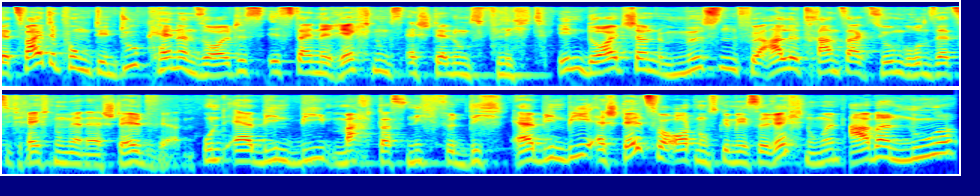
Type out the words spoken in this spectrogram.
Der zweite Punkt, den du kennen solltest, ist deine Rechnungserstellungspflicht. In Deutschland müssen für alle Transaktionen grundsätzlich Rechnungen erstellt werden. Und Airbnb macht das nicht für dich. Airbnb erstellt zwar ordnungsgemäße Rechnungen, aber nur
